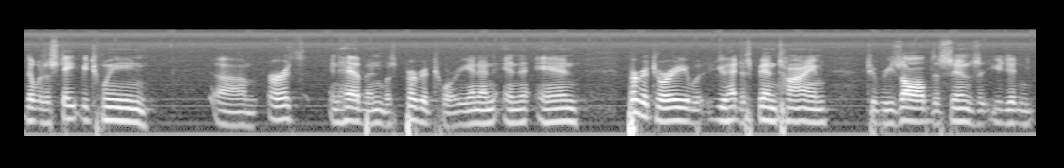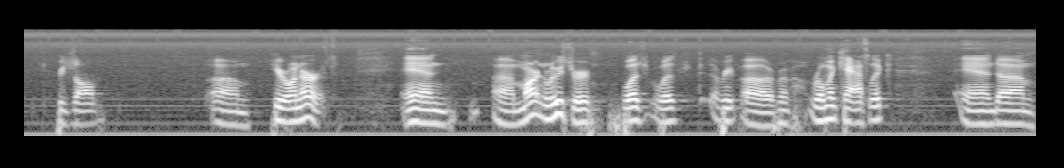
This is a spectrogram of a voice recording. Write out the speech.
there was a state between um, earth and heaven was purgatory, and and and, and purgatory you had to spend time to resolve the sins that you didn't resolve um, here on earth. And uh, Martin Luther was was a uh, Roman Catholic, and um,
